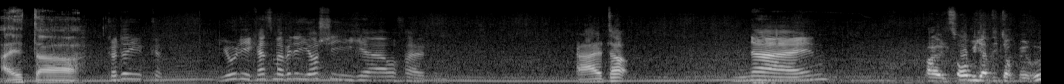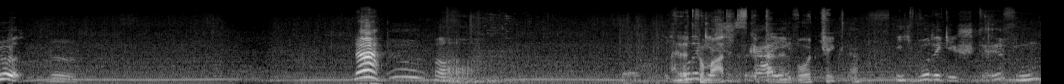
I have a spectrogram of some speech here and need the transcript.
Alter. Könnte, Juli, kannst du mal bitte Yoshi hier aufhalten? Alter. Nein. Als ob, ich hab dich doch berührt. Nö. Na! Oh. Eine Tomate, es gibt dann einen gestreift, Vote-Kick, ne? ich wurde gestriffen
